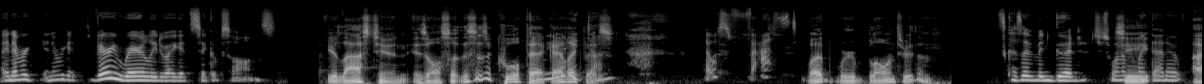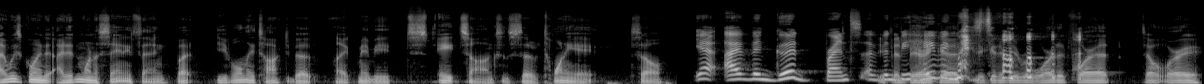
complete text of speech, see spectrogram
I never, I never get, very rarely do I get sick of songs. Your last tune is also this is a cool pick. I like this. done? That was fast. What we're blowing through them. It's because I've been good. Just want to point that out. I was going to. I didn't want to say anything, but you've only talked about like maybe eight songs instead of twenty-eight. So Yeah, I've been good, Brent. I've been, been behaving myself. You're going to be rewarded for it. Don't worry.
